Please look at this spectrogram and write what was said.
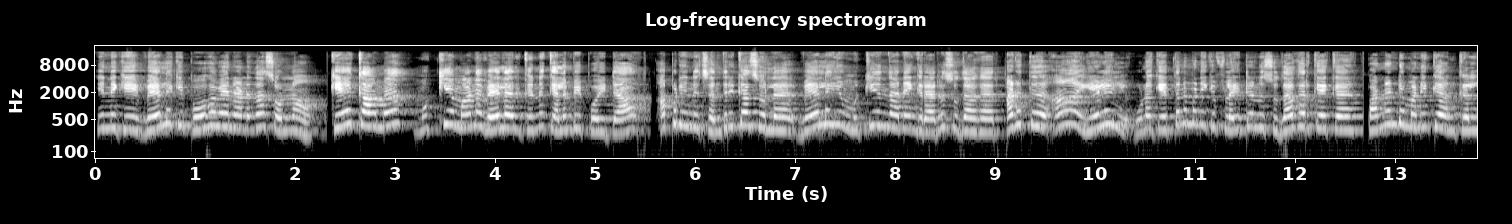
இன்னைக்கு வேலைக்கு போக வேணான்னு தான் சொன்னோம். கேட்காம முக்கியமான வேலை இருக்குன்னு கிளம்பி போயிட்டா? அப்படின்னு சந்திரிகா சொல்ல வேலையும் முக்கியம் தானேங்கிறாரு சுதாகர். அடுத்து ஆ எழில் உனக்கு எத்தனை மணிக்கு ஃப்ளைட்டுன்னு சுதாகர் கேட்க பன்னெண்டு மணிக்கு அங்கிள்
